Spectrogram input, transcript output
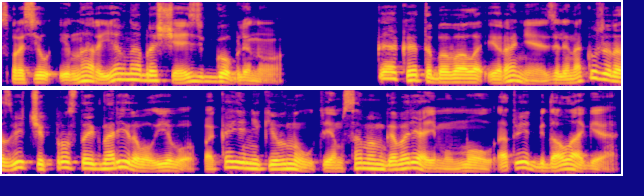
Спросил Инар, явно обращаясь к гоблину. Как это бывало и ранее, зеленокожий разведчик просто игнорировал его, пока я не кивнул, тем самым говоря ему, мол, ответь бедолаге.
